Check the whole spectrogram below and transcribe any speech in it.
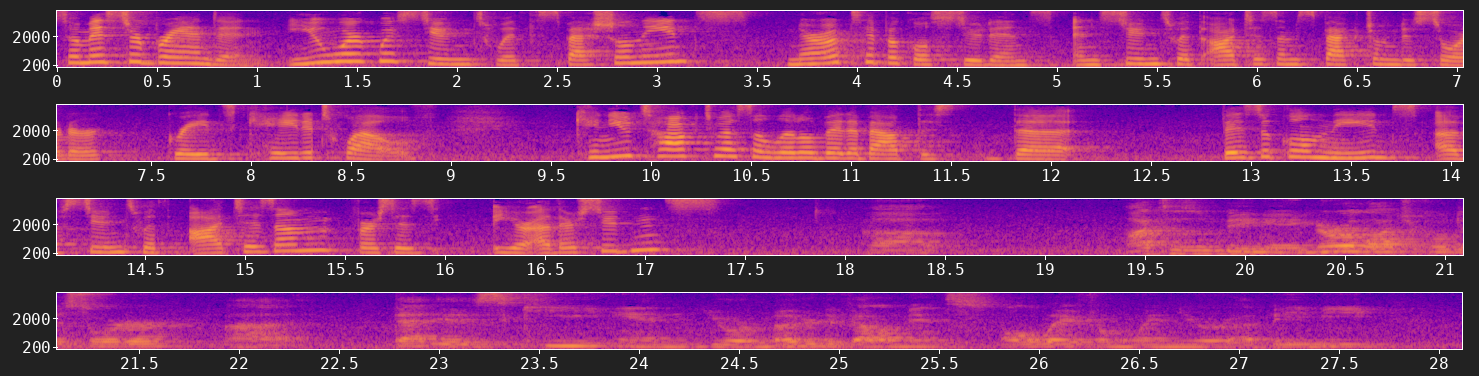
So, Mr. Brandon, you work with students with special needs, neurotypical students, and students with autism spectrum disorder, grades K to 12. Can you talk to us a little bit about this, the physical needs of students with autism versus your other students? Uh, autism being a neurological disorder uh, that is key in your motor development all the way from when you're a baby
